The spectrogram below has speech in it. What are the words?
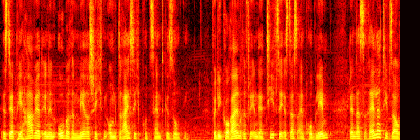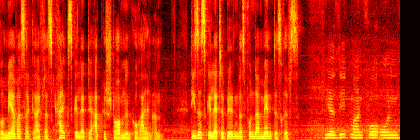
ist der pH-Wert in den oberen Meeresschichten um 30 Prozent gesunken. Für die Korallenriffe in der Tiefsee ist das ein Problem, denn das relativ saure Meerwasser greift das Kalkskelett der abgestorbenen Korallen an. Diese Skelette bilden das Fundament des Riffs. Hier sieht man vor uns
